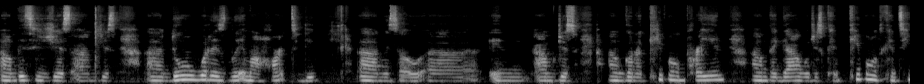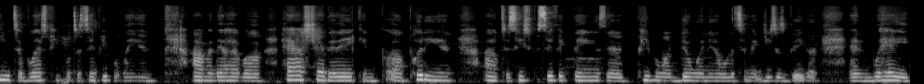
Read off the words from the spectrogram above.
um, this is just, I'm just uh, doing what is in my heart to do. Um, and so, uh, and I'm just, I'm going to keep on praying um, that God will just keep on continue to bless people to send people in. Um, and they'll have a hashtag that they can uh, put in um, to see specific things that people are doing in order to make Jesus bigger. And hey,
